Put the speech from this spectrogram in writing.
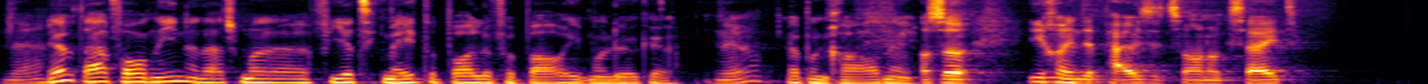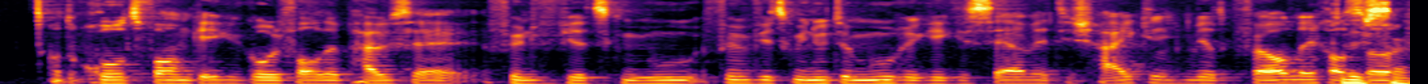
ja. ja, da vorne rein, da hast du mal einen 40 Meter Ball auf den Bari mal schauen. Ja. Ich glaube, kann nicht. Also, ich habe in der Pause zwar noch gesagt, oder kurz vor dem Gegengol vor der Pause 45, 45 Minuten Mauer gegen Servet ist heikel, wird gefährlich, also so.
